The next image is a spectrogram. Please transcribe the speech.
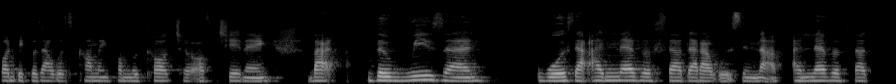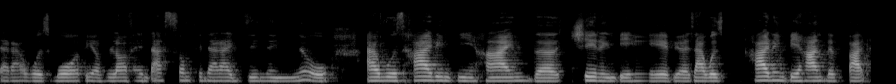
thought because I was coming from a culture of cheating. But the reason was that I never felt that I was enough. I never felt that I was worthy of love. And that's something that I didn't know. I was hiding behind the cheating behaviors. I was hiding behind the fact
